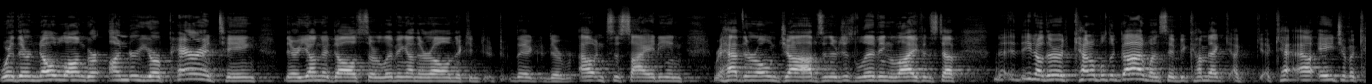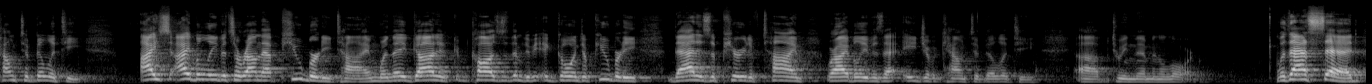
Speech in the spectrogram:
where they're no longer under your parenting. They're young adults, they're living on their own, they're, they're, out in society and have their own jobs and they're just living life and stuff. You know, they're accountable to God once they become that age of accountability. I, I believe it's around that puberty time when they God causes them to be, go into puberty. That is a period of time where I believe is that age of accountability uh, between them and the Lord. With that said,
